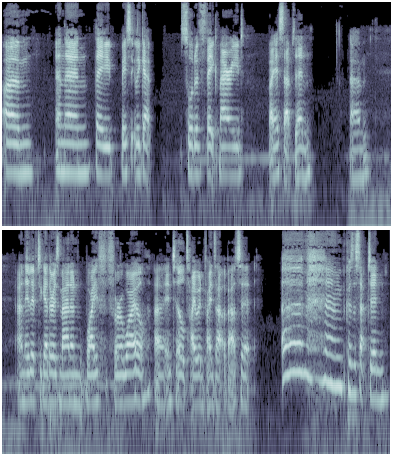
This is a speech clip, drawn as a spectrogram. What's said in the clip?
Um, and then they basically get sort of fake married by a septon. Um, and they live together as man and wife for a while uh, until Tywin finds out about it. Um, because the septon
